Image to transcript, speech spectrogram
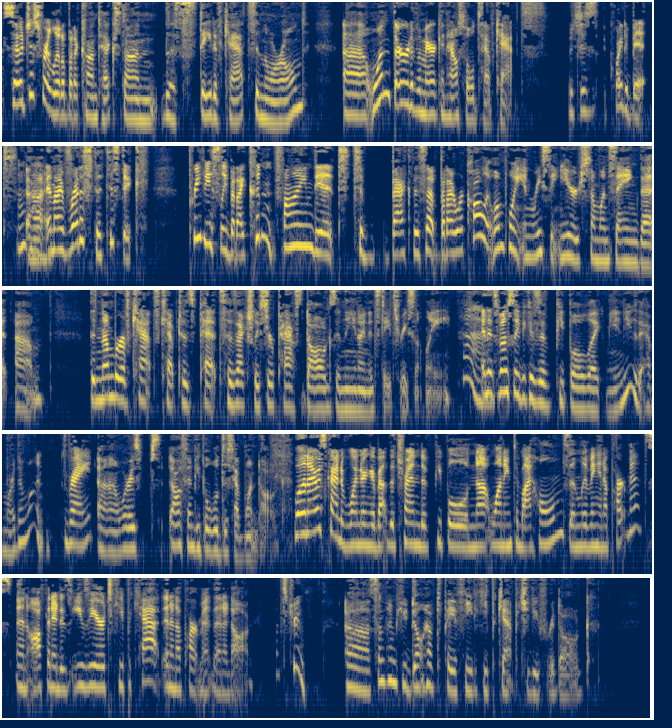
So just for a little bit of context on the state of cats in the world, uh, one third of American households have cats, which is quite a bit. Uh, and I've read a statistic previously, but I couldn't find it to back this up. But I recall at one point in recent years someone saying that um, the number of cats kept as pets has actually surpassed dogs in the United States recently. And it's mostly because of people like me and you that have more than one. right. Uh, whereas often people will just have one dog. Well, and I was kind of wondering about the trend of people not wanting to buy homes and living in apartments. And often it is easier to keep a cat in an apartment than a dog. That's true. Uh, sometimes you don't have to pay a fee to keep a cat, but you do for a dog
